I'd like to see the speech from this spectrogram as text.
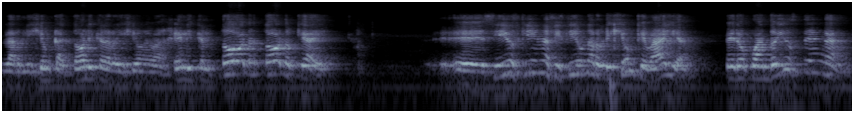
la religión católica, la religión evangélica, todo, todo lo que hay. Eh, si ellos quieren asistir a una religión, que vayan. Pero cuando ellos tengan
